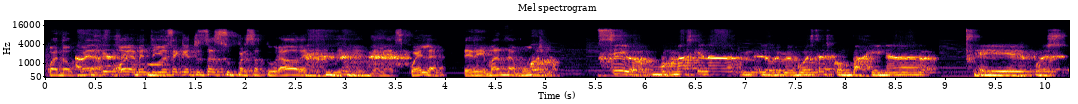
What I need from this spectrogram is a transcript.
cuando puedas. Obviamente, yo sé que tú estás súper saturado de, la escuela, te demanda mucho. Sí, más que nada, lo que me cuesta es compaginar, eh, pues,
